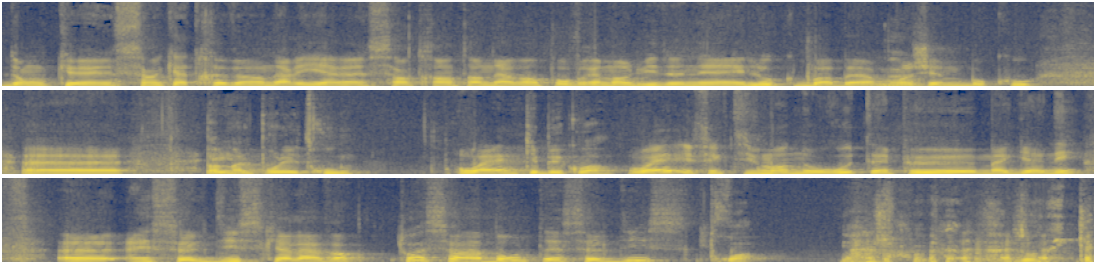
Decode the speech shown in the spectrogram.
Donc, un 180 en arrière, un 130 en avant pour vraiment lui donner un look bobber. Moi, j'aime beaucoup. Euh, Pas et- mal pour les trous Ouais. québécois. Ouais, effectivement, nos routes un peu maganées. Euh, un seul disque à l'avant. Toi, sur la Bolt, un seul disque? 3. Non, j'en- ai qu'un.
